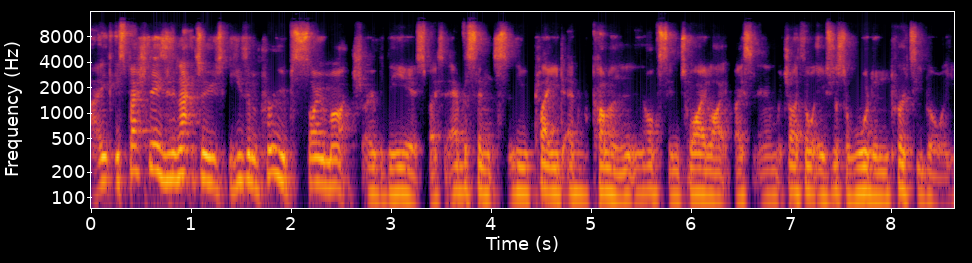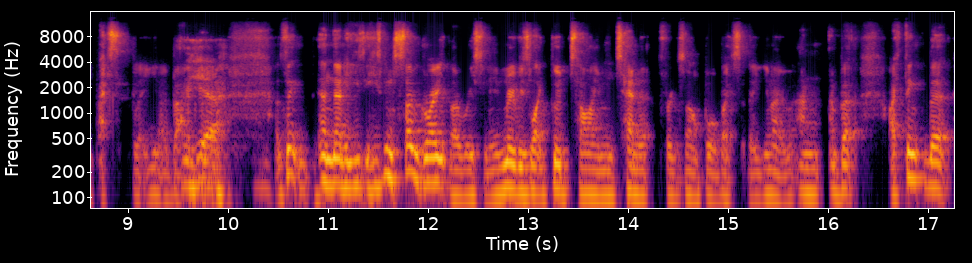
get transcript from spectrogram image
I- Especially as an actor, who's, he's improved so much over the years. Basically, ever since he played Edward Cullen, obviously in Twilight, basically, in which I thought he was just a wooden pretty boy, basically. You know, back then. Yeah. I think, and then he's he's been so great though recently in movies like Good Time and Tenet, for example, basically, you know, and, and but I think that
